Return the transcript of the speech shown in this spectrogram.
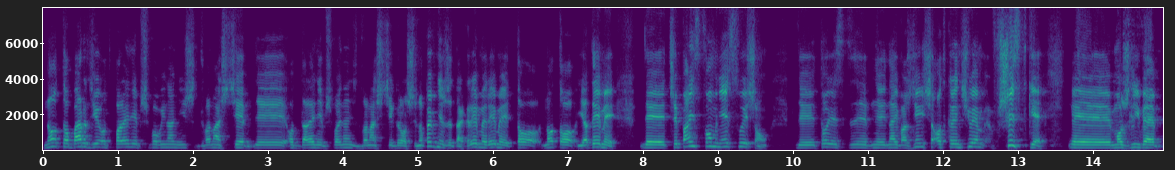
No to bardziej odpalenie przypomina niż 12, yy, oddalenie przypomina niż 12 groszy. No pewnie, że tak. Rymy, rymy, to no to jadymy. Yy, czy Państwo mnie słyszą? Yy, to jest yy, najważniejsze. Odkręciłem wszystkie yy, możliwe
